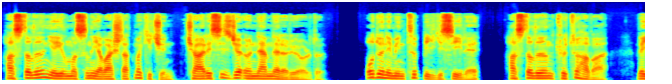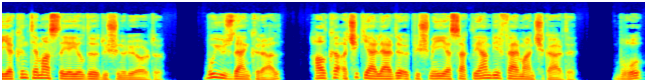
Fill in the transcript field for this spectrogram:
hastalığın yayılmasını yavaşlatmak için çaresizce önlemler arıyordu. O dönemin tıp bilgisiyle, hastalığın kötü hava ve yakın temasla yayıldığı düşünülüyordu. Bu yüzden kral, halka açık yerlerde öpüşmeyi yasaklayan bir ferman çıkardı. Bu,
